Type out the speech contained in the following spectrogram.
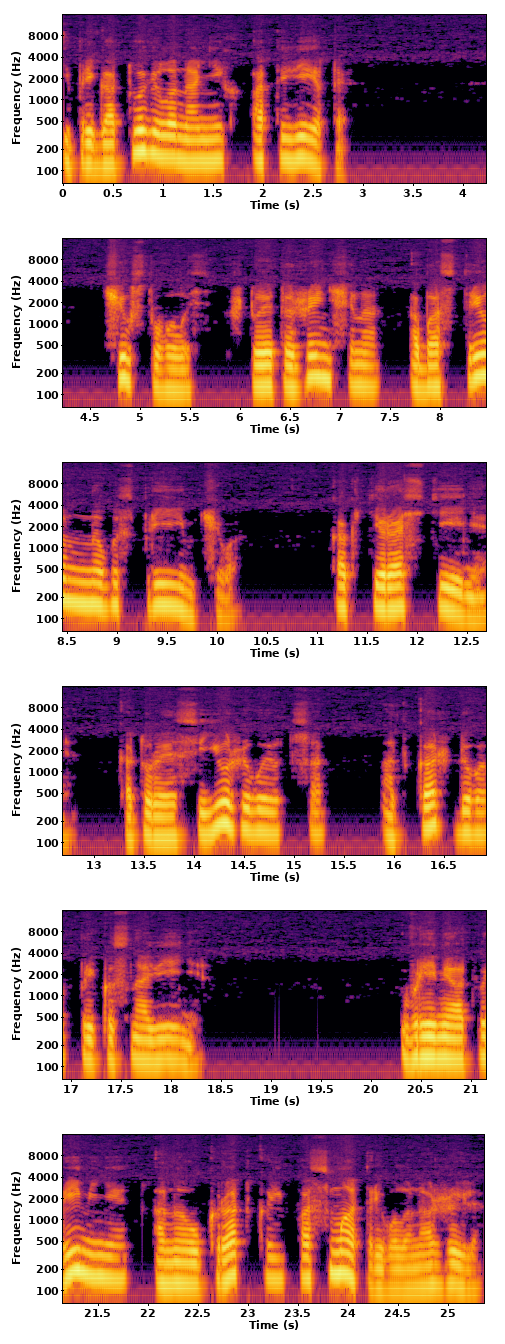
и приготовила на них ответы. Чувствовалось, что эта женщина обостренно восприимчива, как те растения, которые съеживаются от каждого прикосновения. Время от времени она украдкой посматривала на Жиля.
